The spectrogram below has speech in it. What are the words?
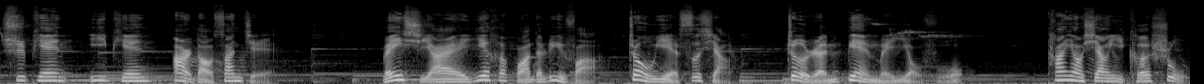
诗篇一篇二到三节，唯喜爱耶和华的律法，昼夜思想，这人变为有福。他要像一棵树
